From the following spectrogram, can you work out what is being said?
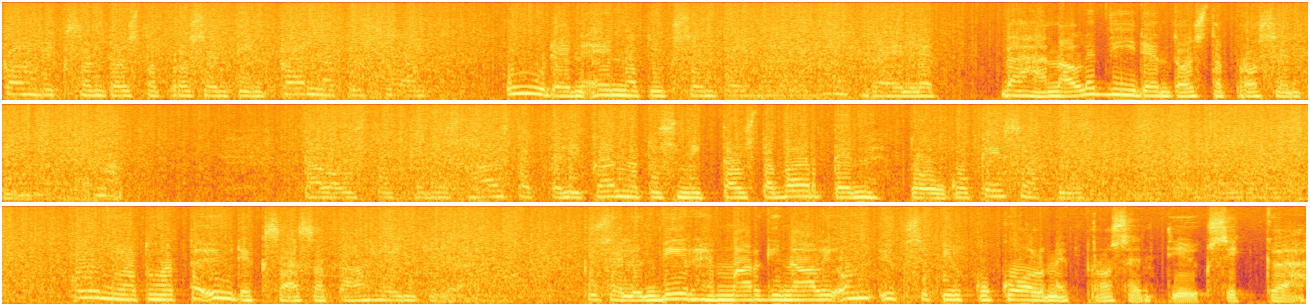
18 prosentin kannatus ja uuden ennätyksen tehneille vihreille vähän alle 15 prosentin. Taloustutkimus haastatteli kannatusmittausta varten touko-kesäkuussa 3900 henkilöä. Kyselyn virhemarginaali on 1,3 prosenttiyksikköä.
